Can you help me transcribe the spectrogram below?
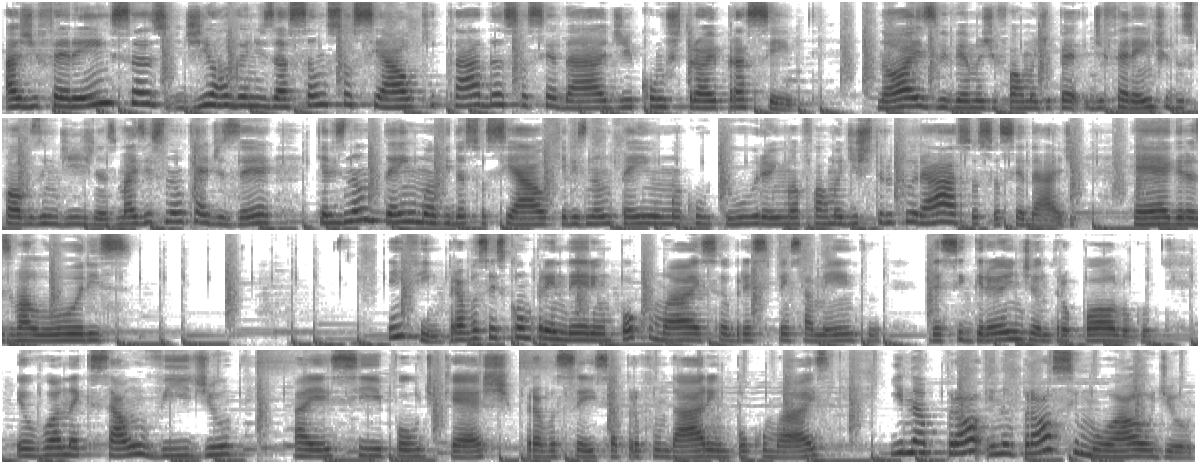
as diferenças de organização social que cada sociedade constrói para si. Nós vivemos de forma diferente dos povos indígenas, mas isso não quer dizer que eles não têm uma vida social, que eles não têm uma cultura e uma forma de estruturar a sua sociedade, regras, valores. Enfim, para vocês compreenderem um pouco mais sobre esse pensamento desse grande antropólogo, eu vou anexar um vídeo a esse podcast para vocês se aprofundarem um pouco mais. E, na pro, e no próximo áudio,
